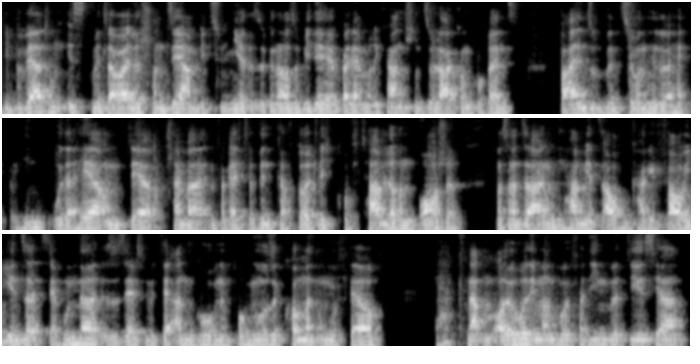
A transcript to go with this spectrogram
die Bewertung ist mittlerweile schon sehr ambitioniert. Also genauso wie der, bei der amerikanischen Solarkonkurrenz, bei allen Subventionen hin oder, her, und der scheinbar im Vergleich zur Windkraft deutlich profitableren Branche, muss man sagen, die haben jetzt auch ein KGV jenseits der 100. Also selbst mit der angehobenen Prognose kommt man ungefähr auf ja, knappen Euro, den man wohl verdienen wird dieses Jahr.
